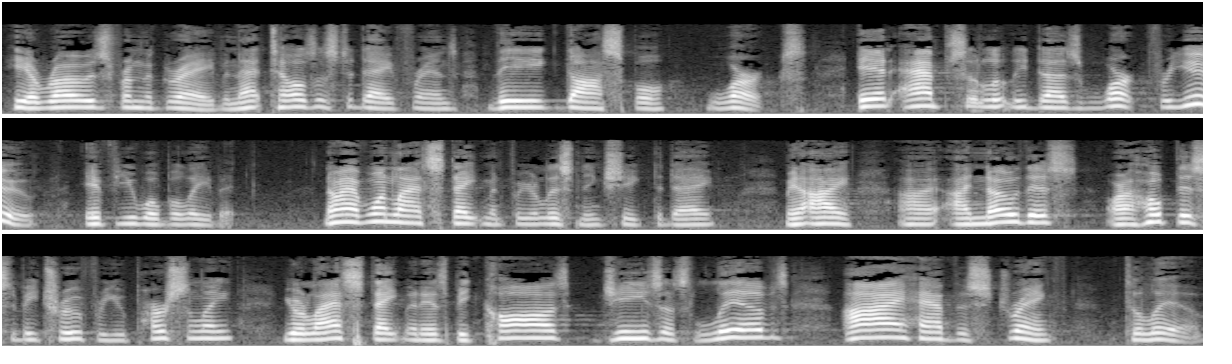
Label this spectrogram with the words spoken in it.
He arose from the grave. And that tells us today, friends, the gospel works. It absolutely does work for you if you will believe it. Now, I have one last statement for your listening sheet today. I mean, I, I, I know this, or I hope this to be true for you personally. Your last statement is because Jesus lives, I have the strength to live.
